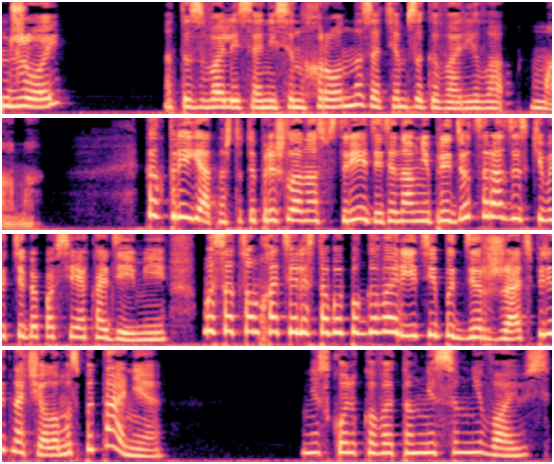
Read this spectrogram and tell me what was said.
«Джой?» Отозвались они синхронно, затем заговорила мама. Как приятно, что ты пришла нас встретить, и нам не придется разыскивать тебя по всей академии. Мы с отцом хотели с тобой поговорить и поддержать перед началом испытания». «Нисколько в этом не сомневаюсь»,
